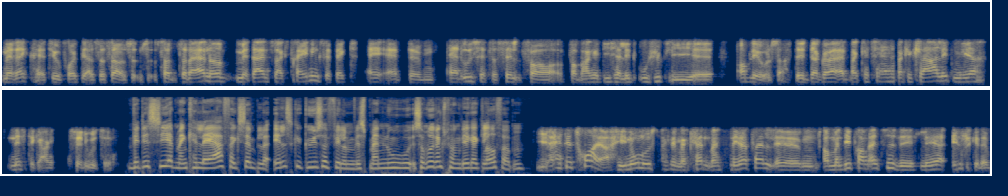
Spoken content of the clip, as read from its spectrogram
med rekreativ frygt. Altså, så, så, så, så der er noget med, der er en slags træningseffekt af at, øhm, at udsætte sig selv for, for mange af de her lidt uhyggelige øh, oplevelser. Det, der gør, at man kan, tage, man kan klare lidt mere næste gang, ser det ud til. Vil det sige, at man kan lære for eksempel at elske gyserfilm, hvis man nu som udgangspunkt ikke er glad for dem? Ja, det tror jeg i nogen udstrækning, man kan. Man kan i hvert fald, øh, om man ligefrem altid vil lære at elske dem,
